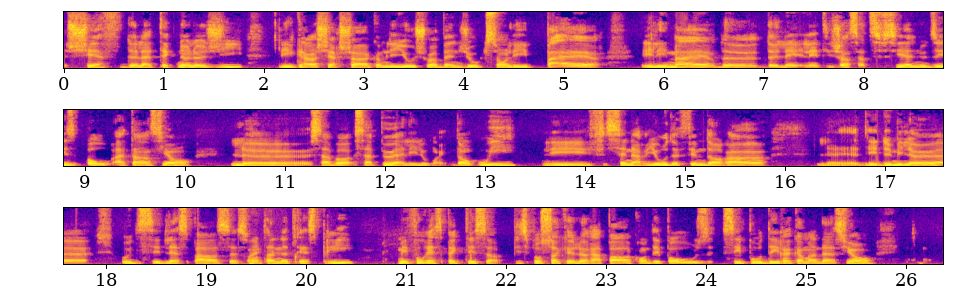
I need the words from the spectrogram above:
chefs de la technologie, les grands chercheurs comme les Yoshua Benjo, qui sont les pères et les mères de, de l'intelligence artificielle, nous disent oh attention, le ça va, ça peut aller loin. Donc oui, les scénarios de films d'horreur, des 2001 euh, Odyssée de l'espace sont à notre esprit. Mais il faut respecter ça. Puis c'est pour ça que le rapport qu'on dépose, c'est pour des recommandations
